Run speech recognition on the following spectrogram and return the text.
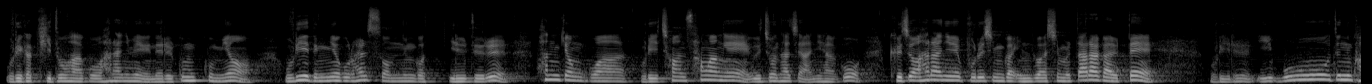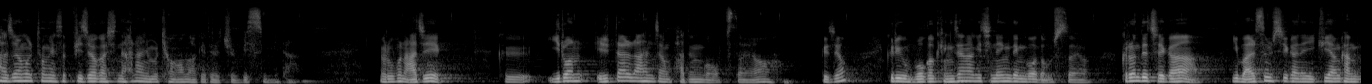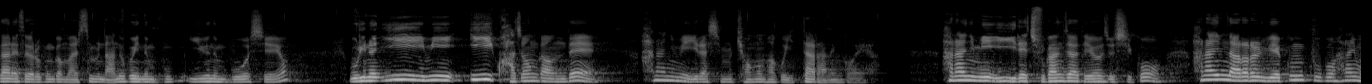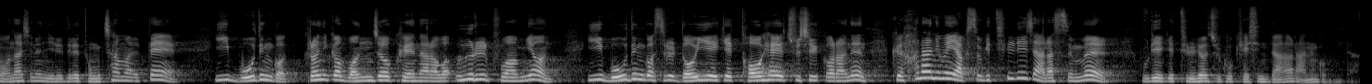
우리가 기도하고 하나님의 은혜를 꿈꾸며 우리의 능력으로 할 수 없는 것 일들을 환경과 우리 처한 상황에 의존하지 아니하고 그저 하나님의 부르심과 인도하심을 따라갈 때 우리를 이 모든 과정을 통해서 빚어가시는 하나님을 경험하게 될 줄 믿습니다. 여러분 아직 그 이런 1달러 한 장 받은 거 없어요. 그죠? 그리고 뭐가 굉장하게 진행된 것 없어요. 그런데 제가 이 말씀 시간에 이 귀한 강단에서 여러분과 말씀을 나누고 있는 무, 이유는 무엇이에요? 우리는 이미 이 과정 가운데 하나님의 일하심을 경험하고 있다라는 거예요. 하나님이 이 일의 주관자 되어 주시고 하나님 나라를 위해 꿈꾸고 하나님 원하시는 일들에 동참할 때 이 모든 것 그러니까 먼저 그의 나라와 의를 구하면 이 모든 것을 너희에게 더해 주실 거라는 그 하나님의 약속이 틀리지 않았음을 우리에게 들려주고 계신다라는 겁니다.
